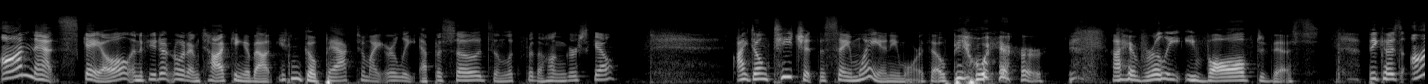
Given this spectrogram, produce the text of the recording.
on that scale, and if you don't know what I'm talking about, you can go back to my early episodes and look for the hunger scale. I don't teach it the same way anymore, though. Beware. I have really evolved this. Because on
